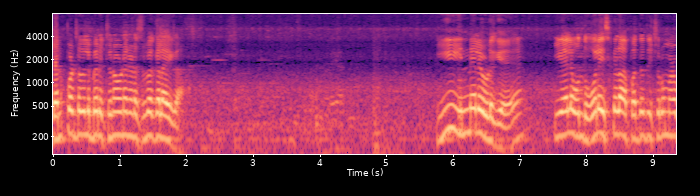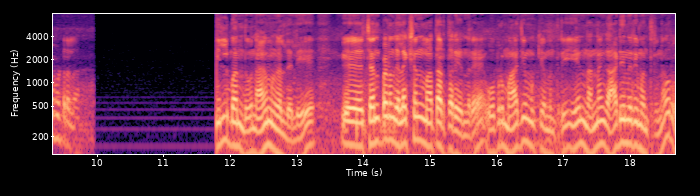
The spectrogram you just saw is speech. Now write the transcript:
ಚನ್ನಪಟ್ಟಣದಲ್ಲಿ ಬೇರೆ ಚುನಾವಣೆ ನಡೆಸಬೇಕಲ್ಲ ಈಗ. ಈ ಹಿನ್ನೆಲೆ ಒಳಗೆ ಈಗೆಲ್ಲ ಒಂದು ಓಲೈಸ್ಗಳ ಪದ್ಧತಿ ಶುರು ಮಾಡಿಬಿಟ್ರಲ್ಲ. ಇಲ್ಲಿ ಬಂದು ನಾಗಮಂಗಲದಲ್ಲಿ ಚನ್ನಪಟ್ಟಣದ ಎಲೆಕ್ಷನ್ ಮಾತಾಡ್ತಾರೆ ಅಂದರೆ ಒಬ್ಬರು ಮಾಜಿ ಮುಖ್ಯಮಂತ್ರಿ, ಏನು ನನ್ನಂಗೆ ಆರ್ಡಿನರಿ ಮಂತ್ರಿನವರು?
